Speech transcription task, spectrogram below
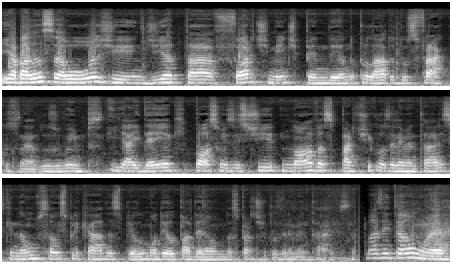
E a balança hoje em dia está fortemente pendendo para o lado dos fracos, né, dos WIMPs. E a ideia é que possam existir novas partículas elementares que não são explicadas pelo modelo padrão das partículas elementares. Né? Mas então, é,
